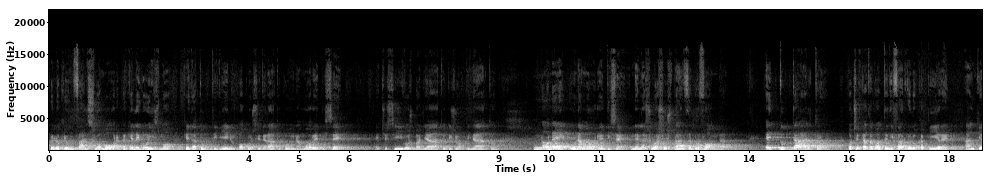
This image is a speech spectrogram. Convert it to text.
quello che è un falso amore, perché l'egoismo, che da tutti viene un po' considerato come un amore di sé, eccessivo, sbagliato, disordinato, non è un amore di sé nella sua sostanza profonda, è tutt'altro. Ho cercato a volte di farvelo capire anche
